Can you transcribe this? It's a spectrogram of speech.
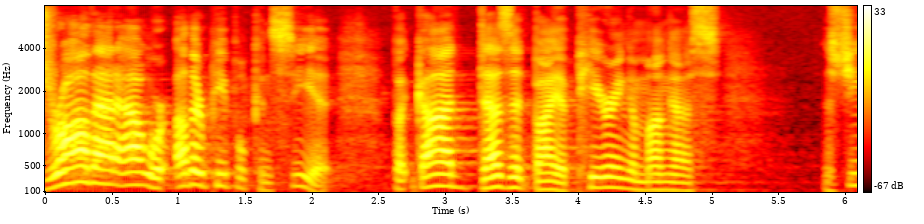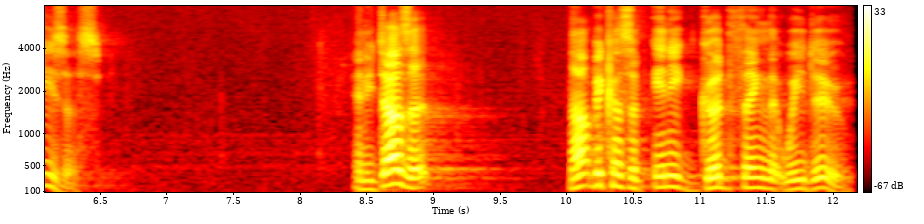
draw that out where other people can see it. But God does it by appearing among us as Jesus. And He does it not because of any good thing that we do.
